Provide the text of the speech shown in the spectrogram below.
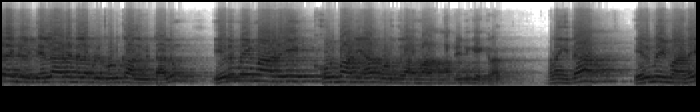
இடங்களில் எல்லா இடங்களும் அப்படி கொடுக்காது விட்டாலும் எருமை மாடை குர்பானியாக கொடுக்கலாமா அப்படின்னு கேட்கிறாங்க. வழங்கிட்டா எருமை மாடை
